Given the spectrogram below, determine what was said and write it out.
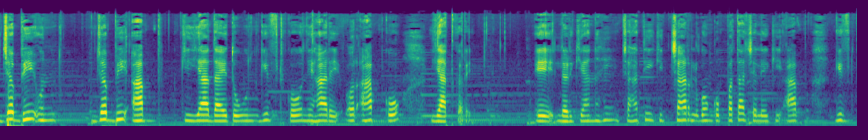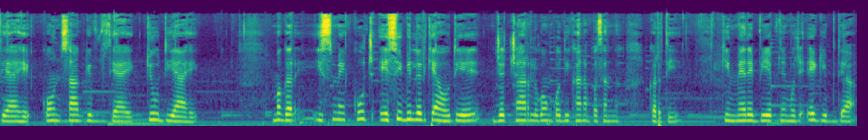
जब भी उन, जब भी आपकी याद आए तो उन गिफ्ट को निहारे और आपको याद करें। ये लड़कियाँ नहीं, चाहती कि चार लोगों को पता चले कि आप गिफ्ट दिया है, कौन सा गिफ्ट दिया है, क्यों दिया है। मगर इसमें कुछ ऐसी भी लड़कियाँ होती है जो चार लोगों को दिखाना पसंद करती कि मेरे बी ने मुझे एक गिफ्ट दिया।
